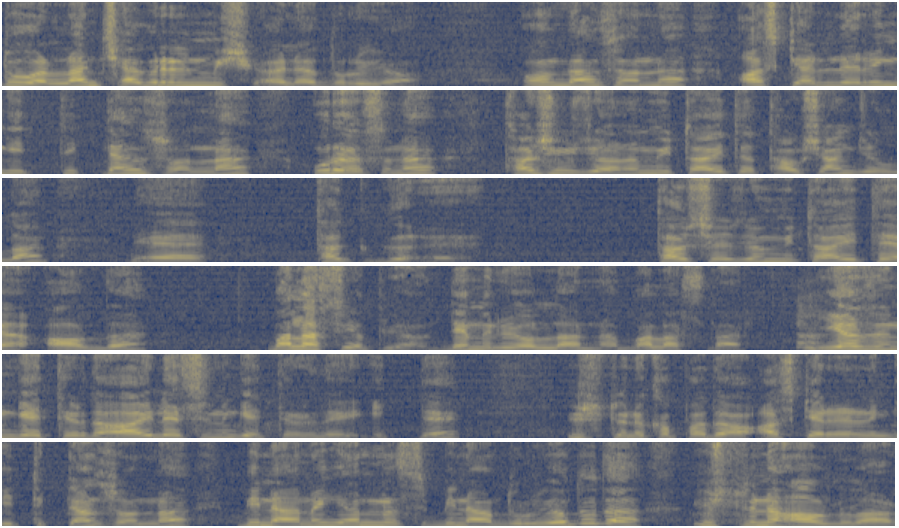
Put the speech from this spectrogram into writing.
duvarla çevrilmiş öyle duruyor. Ondan sonra askerlerin gittikten sonra orasını taş ocağının müteahhiti Tavşancılı'dan e, tak, e, taş ocağı müteahhiti aldı. Balas yapıyor. Demir yollarına balaslar. Yazın getirdi, ailesini getirdi, itti. Üstünü kapadı askerlerin gittikten sonra binanın yanına bina duruyordu da üstünü aldılar.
